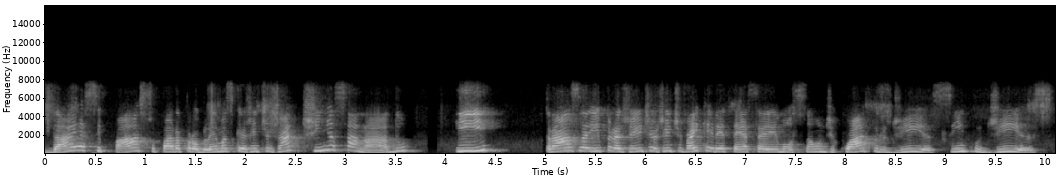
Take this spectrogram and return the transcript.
dá esse passo para problemas que a gente já tinha sanado e traz aí para a gente, a gente vai querer ter essa emoção de quatro dias, cinco dias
